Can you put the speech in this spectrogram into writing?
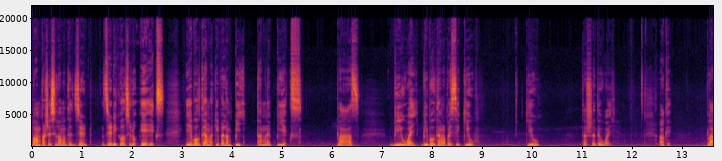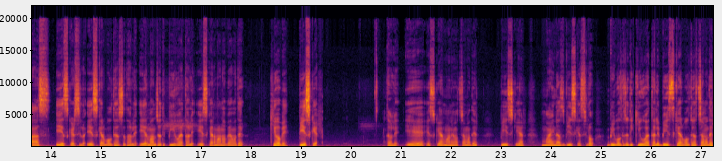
বাম পাশে ছিল আমাদের জেড জেড ইকুয়াল ছিল এ এক্স এ বলতে আমরা কী পেলাম? পি তার মানে P X plus B Y B বলতে আমরা পাইছি কিউ কিউ তার সাথে Y okay plus A square ছিল। এ স্কোয়ার বলতে হচ্ছে তাহলে এর মান যদি পি হয়, তাহলে এ স্কোয়ার মান হবে আমাদের কী হবে? পি স্কোয়ার তাহলে এ স্কোয়ার মানে হচ্ছে আমাদের P square minus B square ছিল। বি বলতে যদি কিউ হয়, তাহলে বি স্কোয়ার বলতে হচ্ছে আমাদের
